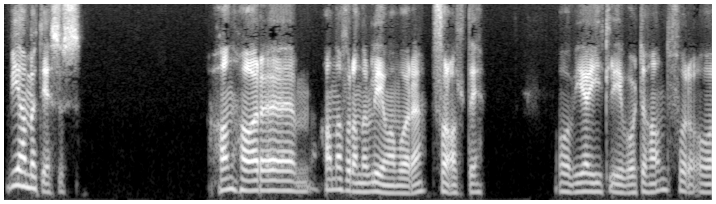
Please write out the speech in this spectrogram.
vi har møtt Jesus. Han har, eh, han har forandra livene våre for alltid. Og vi har gitt livet vårt til han for, å,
